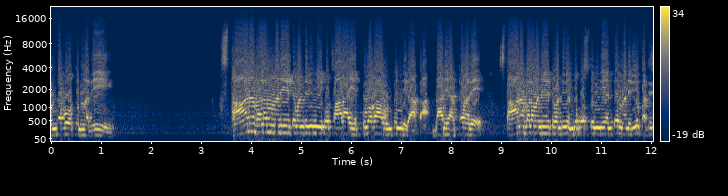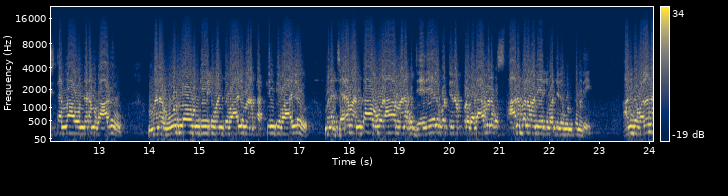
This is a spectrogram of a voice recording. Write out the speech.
ఉండబోతున్నది. స్థాన బలం అనేటువంటిది మీకు చాలా ఎక్కువగా ఉంటుంది గాక. దాని అర్థం అదే స్థానబలం అనేటువంటిది ఎందుకు వస్తుంది అంటే మన ఇల్లు పటిష్టంగా ఉండడం కాదు. మన ఊర్లో ఉండేటువంటి వాళ్ళు మన పక్కింటి వాళ్ళు మన జనం అంతా కూడా మనకు జేజేలు కొట్టినప్పుడు కదా మనకు స్థానబలం అనేటువంటిది ఉంటుంది. అందువలన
